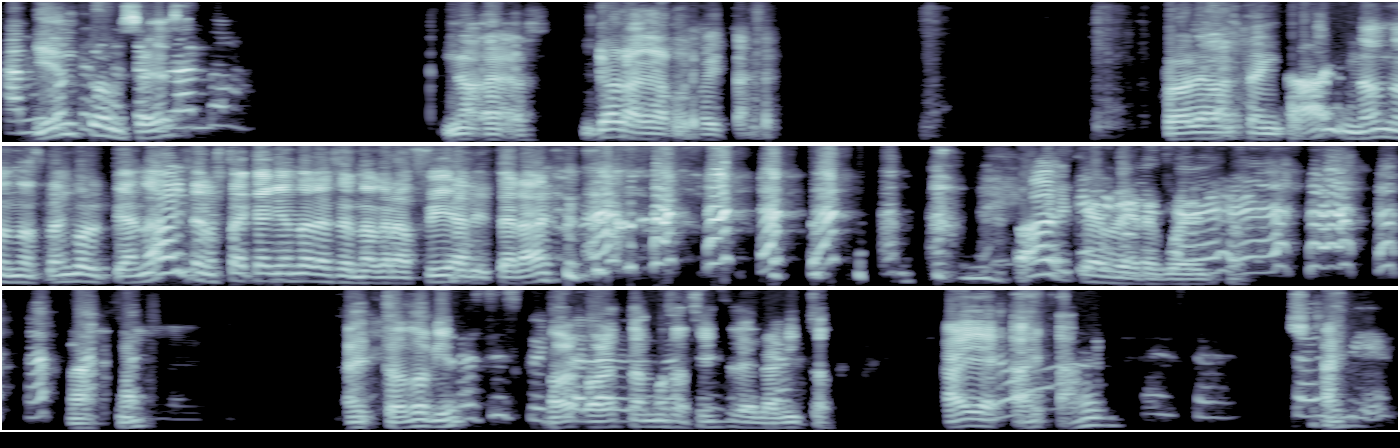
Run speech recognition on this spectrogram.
Amigo, Y ¿te está entonces-? No, eh, yo lo agarro ahorita. Problemas tengo. Ay, no, no, nos están golpeando. Ay, se nos está cayendo la escenografía, literal. Ay, qué vergüenza. Ay, ¿Todo bien? No Ahora, estamos no así de ladito. Ay, ay, No. ay, ay. Está, bien.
